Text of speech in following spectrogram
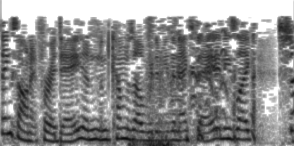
thinks on it for a day and, and comes over to me the next day and he's like, so,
